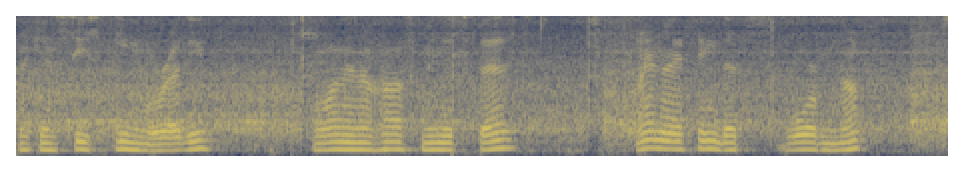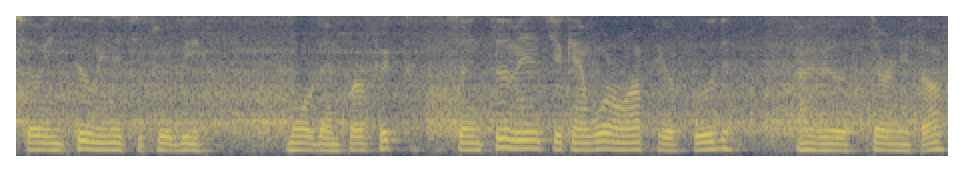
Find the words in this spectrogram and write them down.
I can see steam already. One and a half minutes passed and I think that's warm enough. So in two minutes it will be more than perfect. So in two minutes you can warm up your food. I will turn it off.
